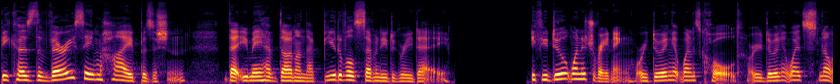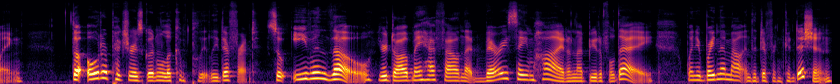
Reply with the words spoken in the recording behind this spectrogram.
because the very same hide position that you may have done on that beautiful 70 degree day, if you do it when it's raining, or you're doing it when it's cold, or you're doing it when it's snowing, the odor picture is going to look completely different. So even though your dog may have found that very same hide on that beautiful day, when you bring them out in the different condition,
